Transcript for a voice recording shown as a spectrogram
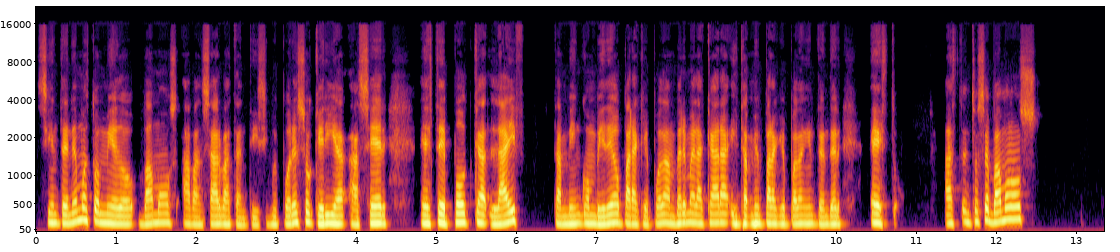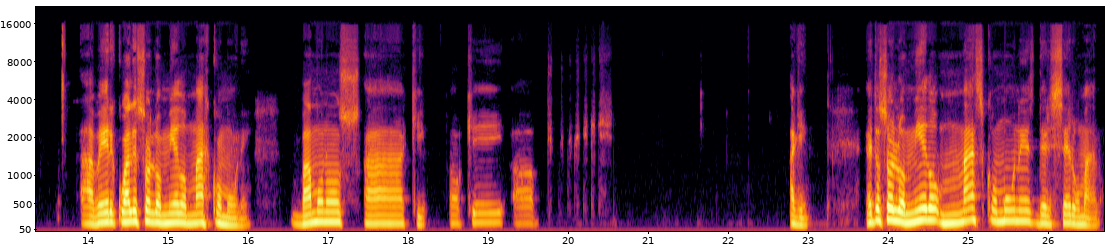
si entendemos estos miedos, vamos a avanzar bastantísimo. Y por eso quería hacer este podcast live, también con video, para que puedan verme la cara y también para que puedan entender esto. Hasta, entonces, vámonos a ver cuáles son los miedos más comunes. Vámonos aquí. Ok. Uh, aquí. Estos son los miedos más comunes del ser humano.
